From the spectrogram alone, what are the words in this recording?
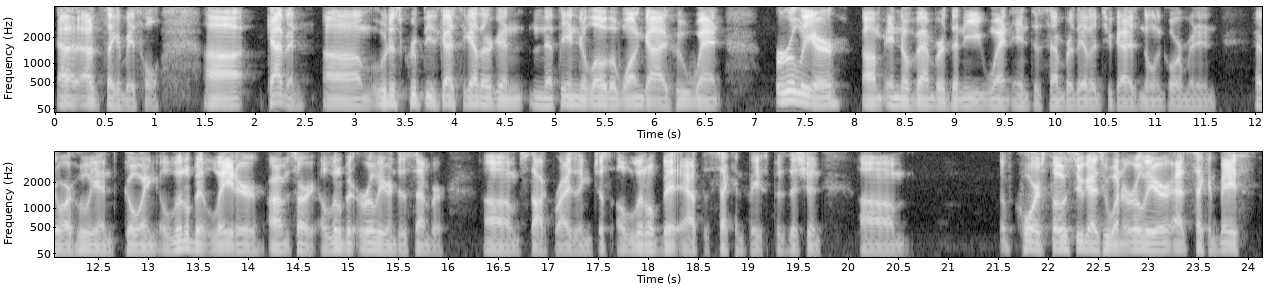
at the second base hole. Uh, Kevin, um, we'll just group these guys together again. Nathaniel Lowe, the one guy who went earlier um, in November than he went in December. The other two guys, Nolan Gorman and Edouard Julien, going a little bit later. I'm um, sorry, a little bit earlier in December um, stock rising just a little bit at the second base position. Um, of course, those two guys who went earlier at second base,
